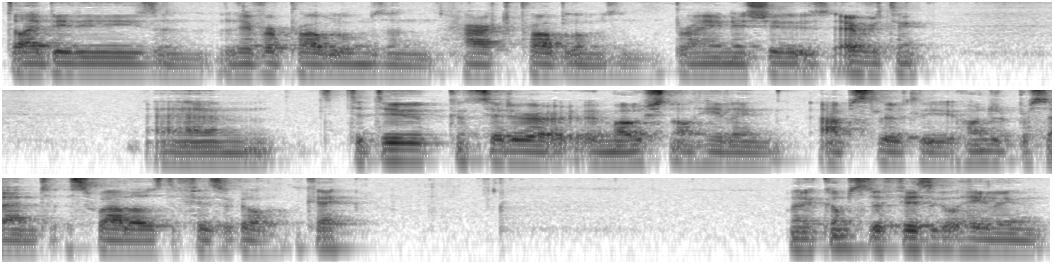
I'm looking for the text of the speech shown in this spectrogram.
diabetes and liver problems and heart problems and brain issues, everything. Um, to do consider emotional healing absolutely 100% as well as the physical, okay? When it comes to the physical healing,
